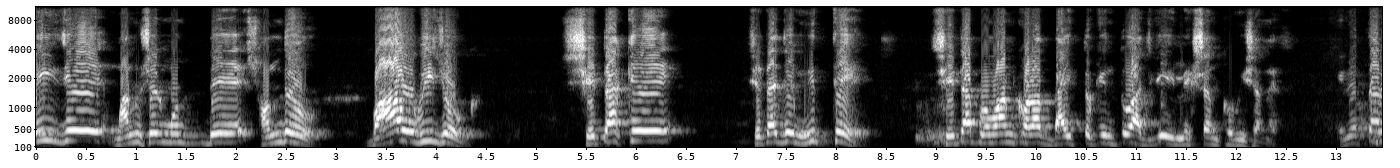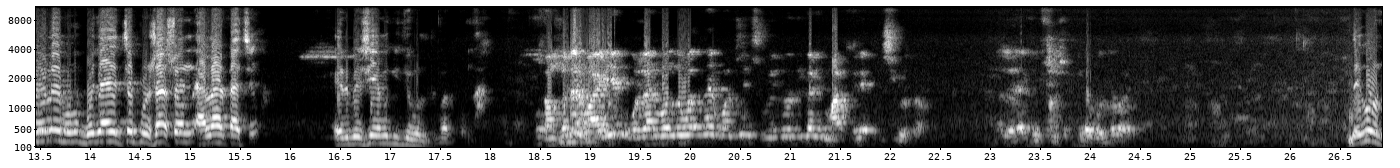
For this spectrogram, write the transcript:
এই যে মানুষের মধ্যে সন্দেহ বা অভিযোগ, সেটাকে, সেটা যে মিথ্যে, সেটা প্রমাণ করার দায়িত্ব কিন্তু আজকে ইলেকশন কমিশনের। গ্রেপ্তার হলে বোঝা যাচ্ছে প্রশাসন অ্যালার্ট আছে। এর বেশি আমি কিছু বলতে পারব না। সংসদের বাইরে কল্যাণ বন্দ্যোপাধ্যায় বলছেন শুভেন্দু অধিকারী মাঠ ফেলে খুশি একজন সংসদকে বলতে পারে। দেখুন,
